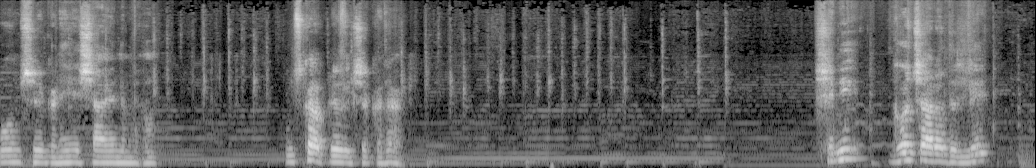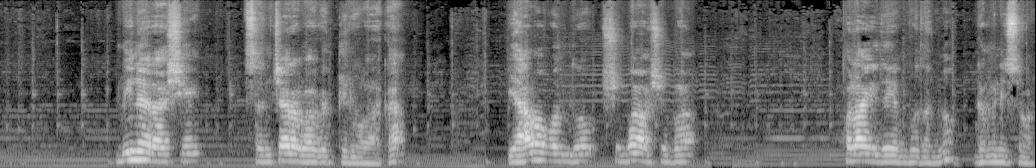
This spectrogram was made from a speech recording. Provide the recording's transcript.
ಓಂ ಶ್ರೀ ಗಣೇಶಾಯ ನಮಃ. ನಮಸ್ಕಾರ ಪ್ರಿಯ ವೀಕ್ಷಕರ. ಶನಿ ಗೋಚಾರದಲ್ಲಿ ಮೀನರಾಶಿ ಸಂಚಾರವಾಗುತ್ತಿರುವಾಗ ಯಾವ ಒಂದು ಶುಭ ಅಶುಭ ಫಲ ಇದೆ ಎಂಬುದನ್ನು ಗಮನಿಸೋಣ.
